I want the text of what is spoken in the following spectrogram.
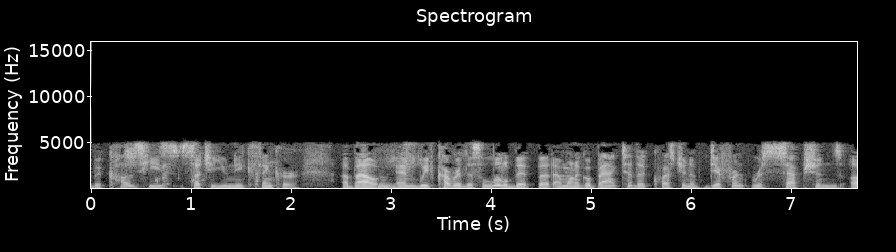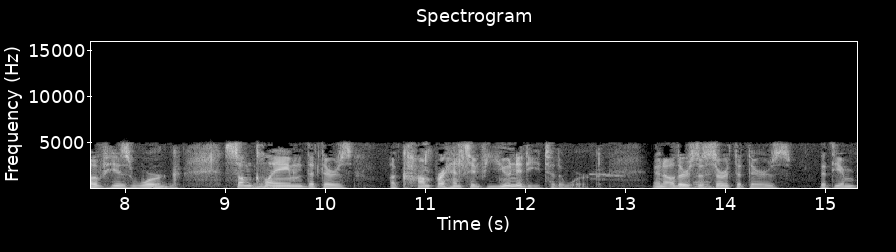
because he's such a unique thinker about, mm-hmm. and we've covered this a little bit, but I want to go back to the question of different receptions of his work. Mm-hmm. Some mm-hmm. claim that there's a comprehensive unity to the work, and others assert that there's that the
